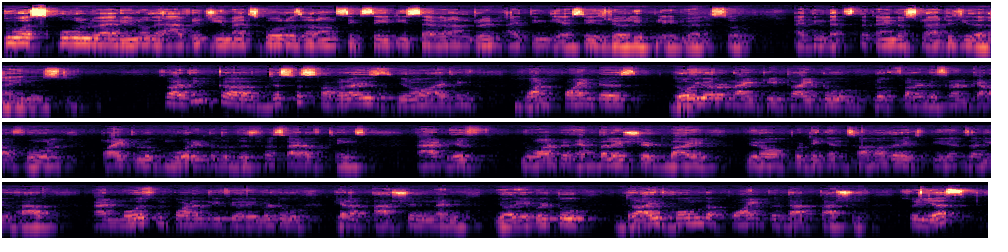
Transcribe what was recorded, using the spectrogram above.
to a school where you know the average GMAT score is around 680, 700, I think the essays really played well. So I think that's the kind of strategy that I used. So I think uh, just to summarize, you know, I think one point is though you're an IT, try to look for a different kind of role, try to look more into the business side of things, and if you want to embellish it by you know putting in some other experience that you have, and most importantly, if you're able to get a passion and you're able to drive home the point with that passion. So yes,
